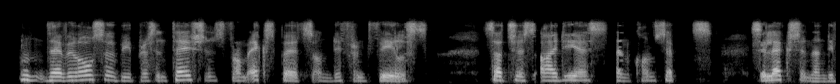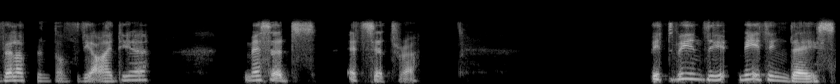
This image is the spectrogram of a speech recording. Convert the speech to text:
there will also be presentations from experts on different fields such as ideas and concepts, selection and development of the idea, methods, etc. Between the meeting days,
